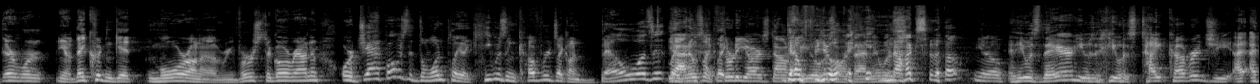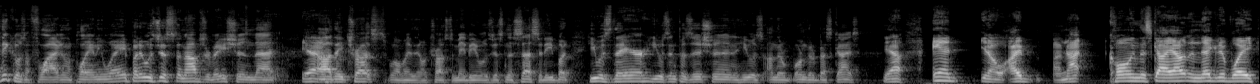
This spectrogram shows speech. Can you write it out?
there weren't, you know, they couldn't get more on a reverse to go around him. Or Jack, what was it? The one play like he was in coverage, like on Bell, was it? Yeah, and it was like 30 yards downfield or something like that, and it was- knocks it up. You know, and he was there. He was he was tight coverage. He, I, I think it was a flag on the play anyway, but it was just an observation that Yeah. uh, they trust. Well, maybe they don't trust him. Maybe it was just necessity. But he was there. He was in position, and he was on their, one of their best guys. Yeah, and you know, I I'm not calling this guy out in a negative way.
